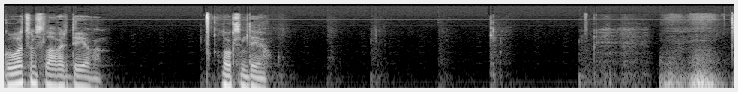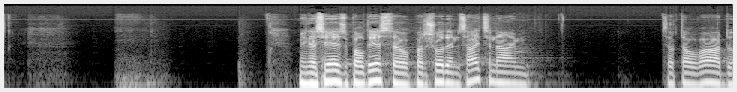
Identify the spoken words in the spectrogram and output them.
Gods un slava ir Dievam. Lūksim Dievu. Mīļais Jēzu, paldies Tev par šodienas aicinājumu, caur Tavu vārdu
